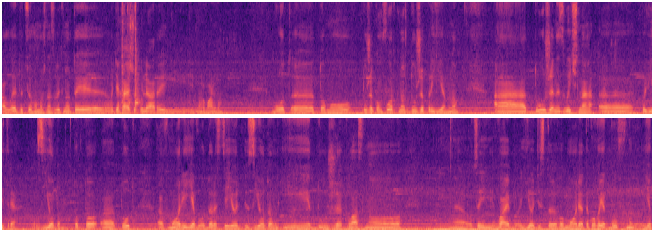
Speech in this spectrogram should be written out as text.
але до цього можна звикнути. Одягаєш окуляри і нормально. От, е, тому дуже комфортно, дуже приємно, а дуже незвичне повітря з йодом. Тобто тут в морі є водорості з йодом і дуже класно е, оцей вайб йодістого моря, такого як був як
